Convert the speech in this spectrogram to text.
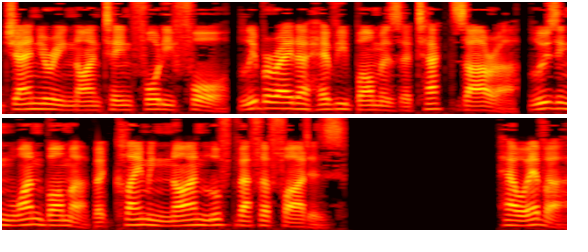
January 1944, Liberator heavy bombers attacked Zara, losing one bomber but claiming nine Luftwaffe fighters. However,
